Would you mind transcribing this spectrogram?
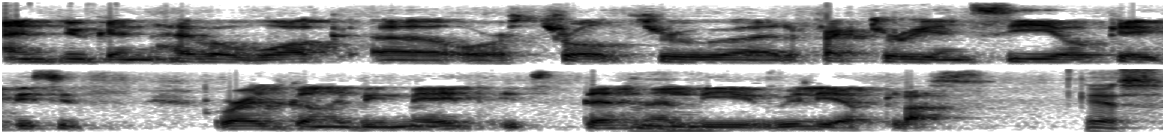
and you can have a walk uh, or stroll through uh, the factory and see, okay, this is where it's going to be made. It's definitely mm-hmm. really a plus. Yes.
